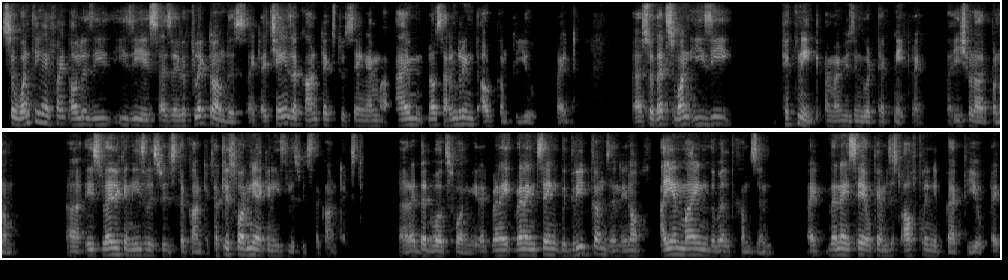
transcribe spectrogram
so one thing I find always e- easy is as I reflect on this, right? I change the context to saying I'm I'm now surrendering the outcome to you, right? Uh, so that's one easy technique. I'm, I'm using the word technique, right? Ishwara Arpanam uh, is where you can easily switch the context. At least for me, I can easily switch the context. Uh, right, that works for me. Right, when I when I'm saying the greed comes in, you know, I and mine, the wealth comes in. Right, then I say, okay, I'm just offering it back to you. Right,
